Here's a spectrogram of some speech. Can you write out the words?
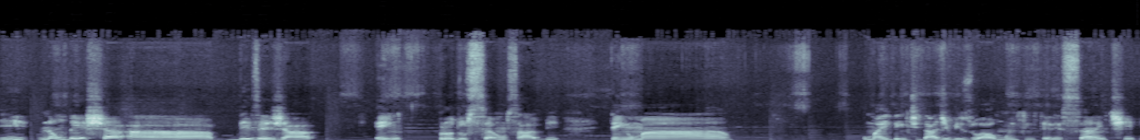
e não deixa a desejar em produção, sabe? Tem uma uma identidade visual muito interessante.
